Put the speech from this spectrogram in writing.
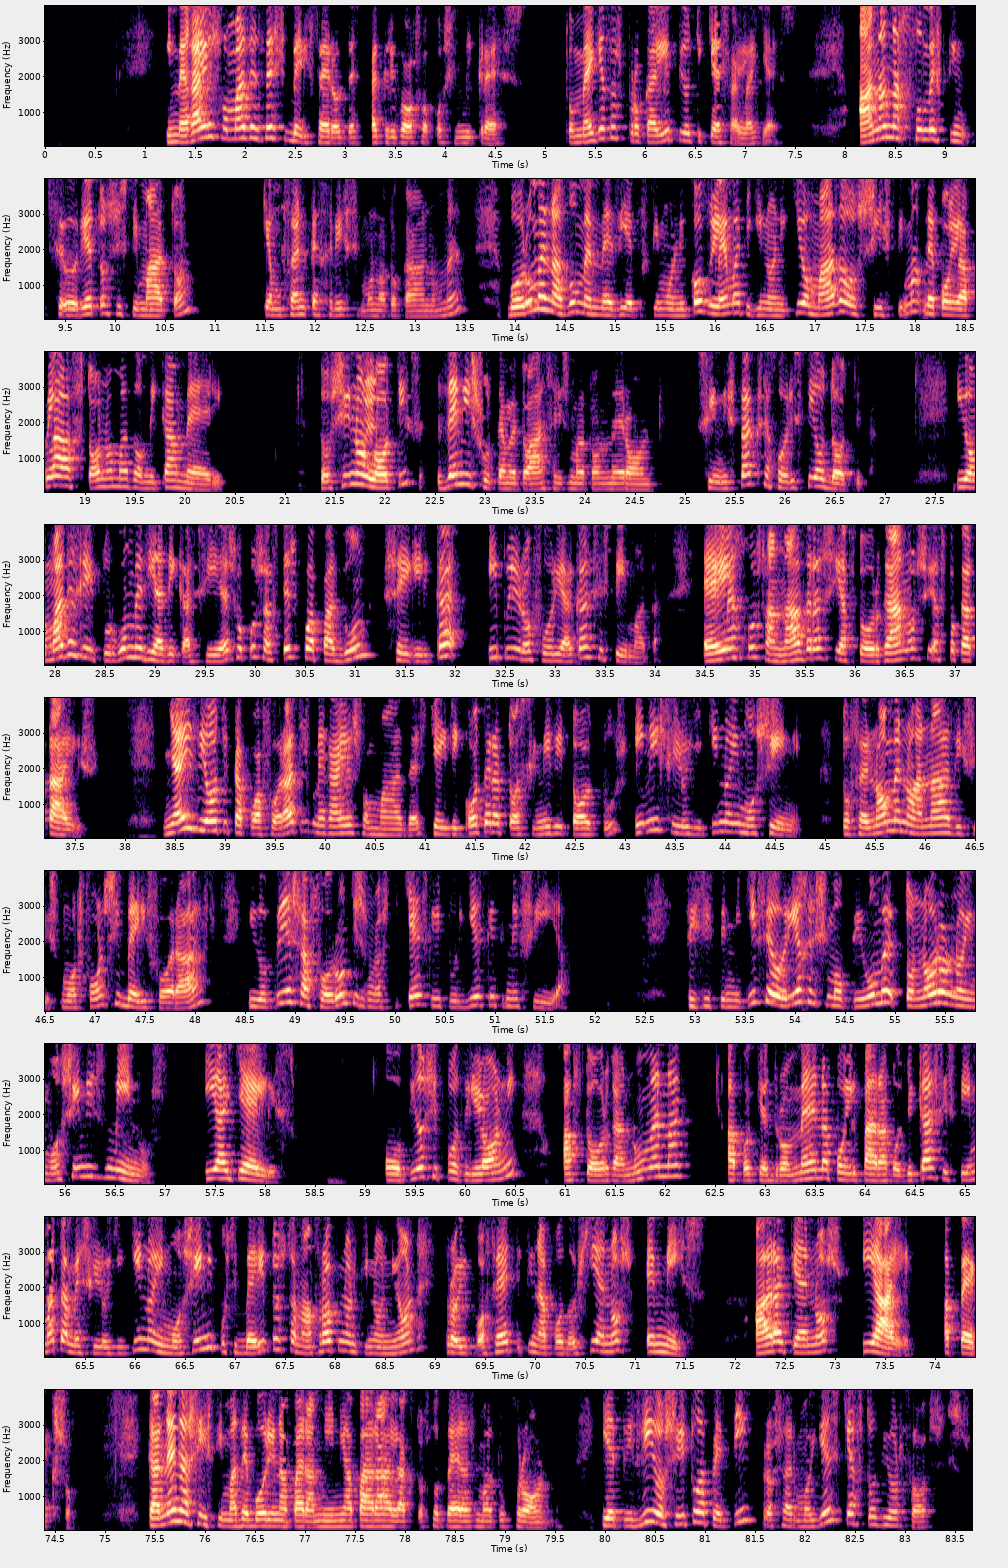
Οι μεγάλες ομάδες δεν συμπεριφέρονται ακριβώς όπως οι μικρές. Το μέγεθος προκαλεί ποιοτικές αλλαγές. Αν αναχθούμε στην θεωρία των συστημάτων, και μου φαίνεται χρήσιμο να το κάνουμε, μπορούμε να δούμε με διεπιστημονικό βλέμμα την κοινωνική ομάδα ως σύστημα με πολλαπλά αυτόνομα δομικά μέρη. Το σύνολό της δεν ισούται με το άθροισμα των μερών του. Συνιστά ξεχωριστή οντότητα. Οι ομάδες λειτουργούν με διαδικασίες όπως αυτές που απαντούν σε υλικά ή πληροφοριακά συστήματα. Έλεγχος, ανάδραση, αυτοοργάνωση, αυτοκατάλυση. Μια ιδιότητα που αφορά τις μεγάλες ομάδες και ειδικότερα το ασυνείδητό τους είναι η συλλογική νοημοσύνη, το φαινόμενο ανάδυσης μορφών συμπεριφοράς, οι οποίες αφορούν τις γνωστικές λειτουργίες και την ευφυΐα. Στη συστημική θεωρία χρησιμοποιούμε τον όρο νοημοσύνης μήνους ή αγέλης, ο οποίος υποδηλώνει αυτοοργανούμενα αποκεντρωμένα πολυπαραγωγικά συστήματα με συλλογική νοημοσύνη που στην περίπτωση των ανθρώπινων κοινωνιών προϋποθέτει την αποδοχή ενός εμείς, άρα και ενός ή άλλοι, απ' έξω. Κανένα σύστημα δεν μπορεί να παραμείνει απαράλλακτο στο πέρασμα του χρόνου. Η επιβίωσή του απαιτεί προσαρμογές και αυτοδιορθώσεις.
